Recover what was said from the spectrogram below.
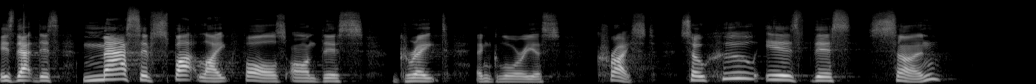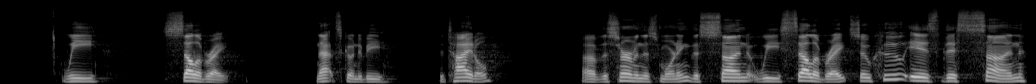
is that this massive spotlight falls on this great and glorious Christ. So, who is this Son we celebrate? that's going to be the title of the sermon this morning, the Son we celebrate. So, who is this Son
